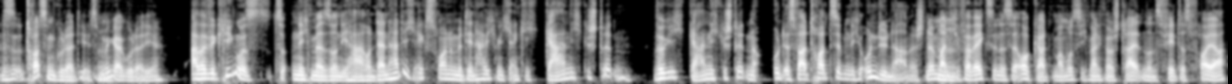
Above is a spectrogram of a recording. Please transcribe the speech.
Das ist trotzdem ein guter Deal. Das ist ein Mhm. mega guter Deal. Aber wir kriegen uns nicht mehr so in die Haare. Und dann hatte ich Ex-Freunde, mit denen habe ich mich eigentlich gar nicht gestritten. Wirklich gar nicht gestritten. Und es war trotzdem nicht undynamisch. Ne? Manche Mhm. verwechseln das ja, oh Gott, man muss sich manchmal streiten, sonst fehlt das Feuer.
